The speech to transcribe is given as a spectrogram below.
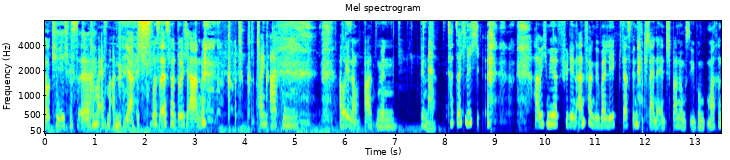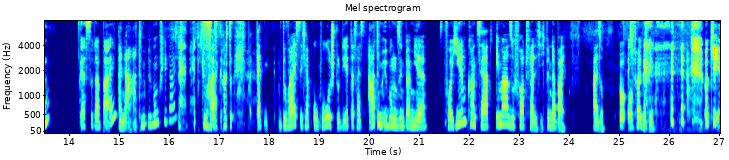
Okay, ich muss. Äh, Komm mal erstmal an. ja, ich muss erstmal durchatmen. Oh Gott, oh Gott. Einatmen, Genau. ausatmen. Genau. Tatsächlich äh, habe ich mir für den Anfang überlegt, dass wir eine kleine Entspannungsübung machen. Wärst du dabei? Eine Atemübung vielleicht? Du hast gerade so. Da, du weißt, ich habe Oboe studiert. Das heißt, Atemübungen sind bei mir vor jedem Konzert immer sofort fällig. Ich bin dabei. Also, Oh, oh. ich folge dir. Okay,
